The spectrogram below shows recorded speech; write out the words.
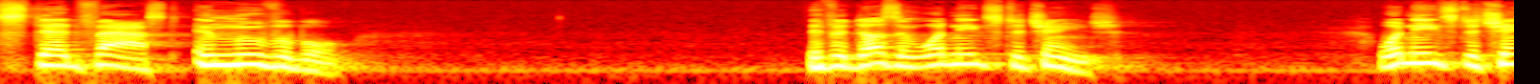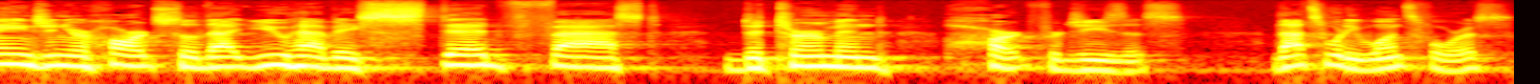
Steadfast, immovable. If it doesn't, what needs to change? What needs to change in your heart so that you have a steadfast, determined heart for Jesus? That's what He wants for us.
